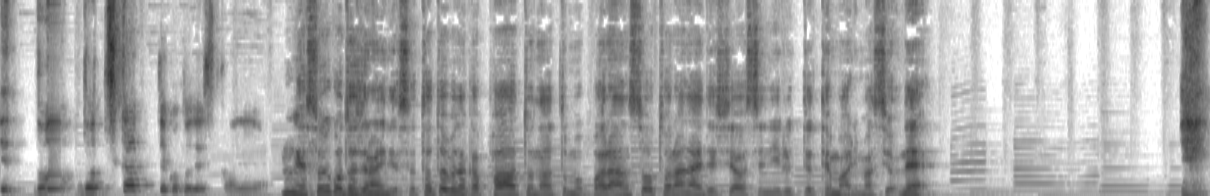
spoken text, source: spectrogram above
えどどっちかってことですかね？うんね、そういうことじゃないんですよ。例えばだからパートナーともバランスを取らないで幸せにいるって手もありますよね。え？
